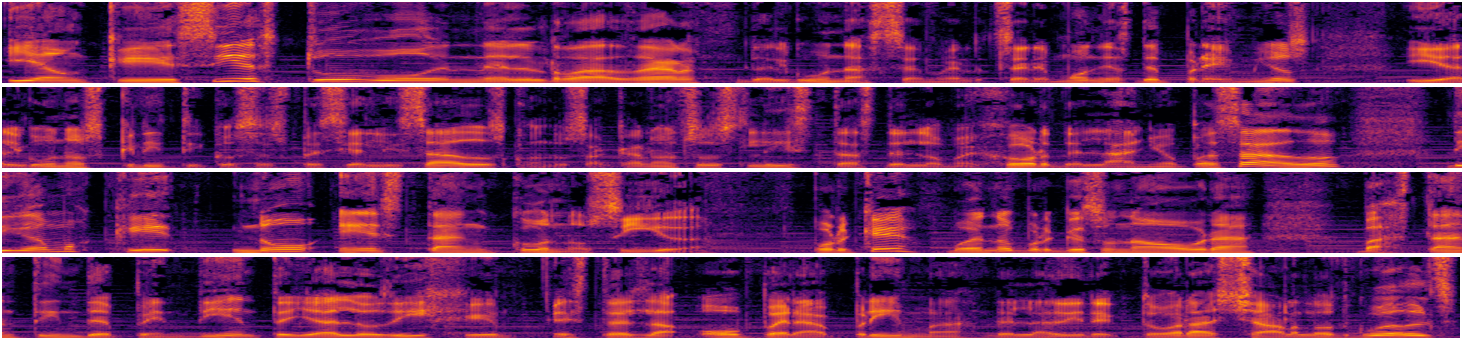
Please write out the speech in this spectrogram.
Y aunque sí estuvo en el radar de algunas ceremonias de premios y algunos críticos especializados cuando sacaron sus listas de lo mejor del año pasado, digamos que no es tan conocida. ¿Por qué? Bueno, porque es una obra bastante independiente, ya lo dije. Esta es la ópera prima de la directora Charlotte Wells.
